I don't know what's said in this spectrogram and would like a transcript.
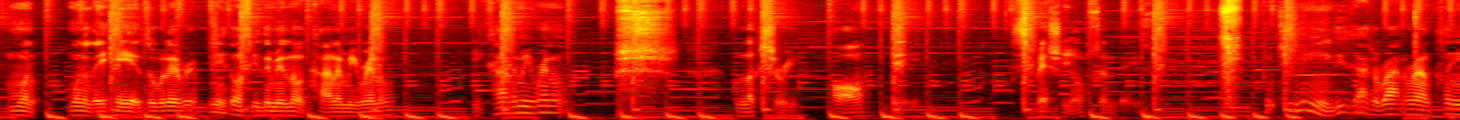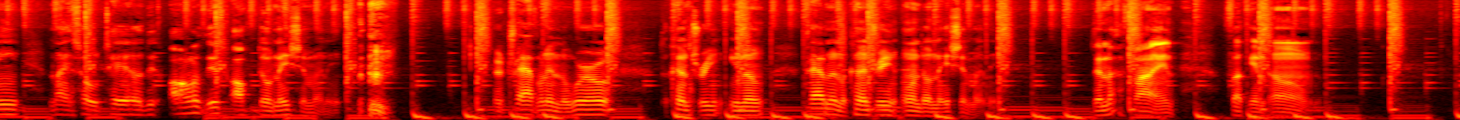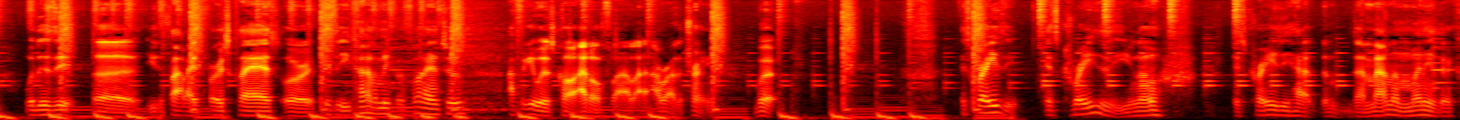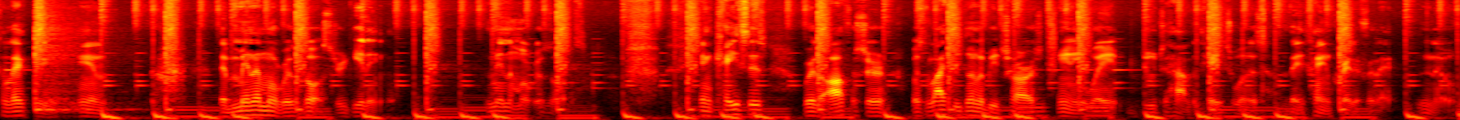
one one of their heads or whatever. You ain't gonna see them in no economy rental. Economy rental, luxury all day, especially on Sundays. What do you mean? These guys are riding around clean, nice hotels. All of this off donation money. They're traveling in the world, the country, you know, traveling the country on donation money. They're not flying fucking um what is it? Uh you can fly like first class or is the economy for flying too? I forget what it's called. I don't fly a lot. I ride a train. But it's crazy. It's crazy, you know it's crazy how the, the amount of money they're collecting and the minimal results you're getting. Minimal results. In cases where the officer was likely going to be charged anyway due to how the case was, they claim credit for that. No.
